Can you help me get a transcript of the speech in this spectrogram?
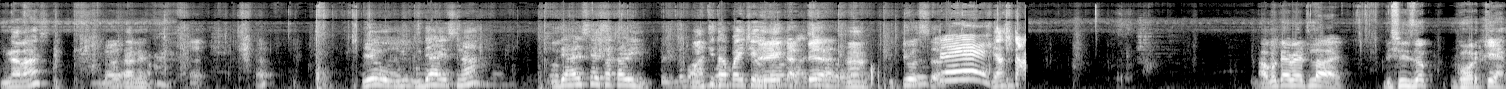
निघालास चालेल ये उ- उद्या आहेस ना उद्या आहेस काय सकाळी माती थापायची आहे ए, उद्या. कालप्या. हा. किती वाजता बघ काय भेटलाय? दिस इज अ घोरकॅन.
